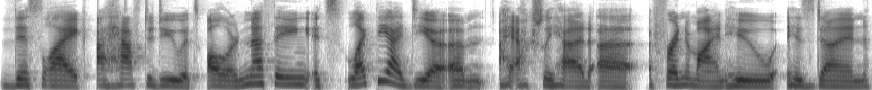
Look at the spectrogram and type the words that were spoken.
this like I have to do it's all or nothing. It's like the idea. Um, I actually had uh, a friend of mine who has done.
